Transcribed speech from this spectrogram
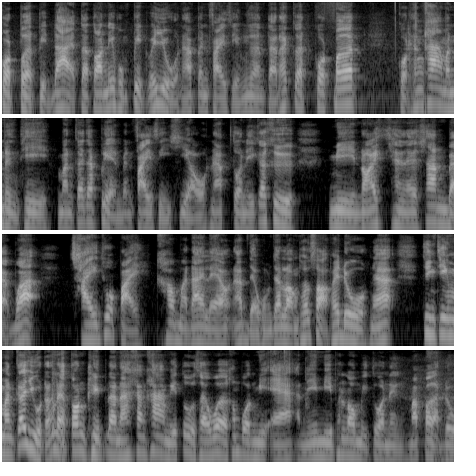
กดเปิดปิดได้ แต่ตอนนี้ผมปิดไว้อยู่นะครับเป็นไฟสีเงิน แต่ถ้าเกิดกดเปิดกดข้างๆมันหนึ่งที มันก็จะเปลี่ยนเป็นไฟสีเขียวนะครับ ตัวนี้ก็คือมี noise cancellation แบบว่าใช้ทั่วไปเข้ามาได้แล้วนะครับ เดี๋ยวผมจะลองทดสอบให้ดูนะฮะจริง ๆ มันก็อยู่ตั้งแต่ต้นคลิปแล้วนะ ข้างๆมีตู้เซิร์ฟเวอร์ข้างบนมีแอร์อันนี้มีพัดลมอีกตัวหนึ่งมาเปิดดู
